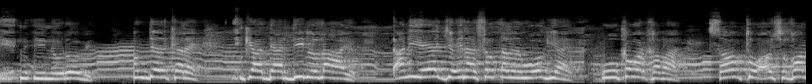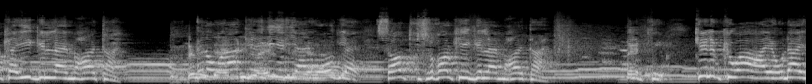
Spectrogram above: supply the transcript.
iyo nairobi. Mudada kale ninkaa daardiin la dhahayo aniga eeja inaan sal dhalan wuu ogyahay. Wuu ka warqabaa. Sababtuu shirqoolka ii gelinayo maxay tahay inuu walaalka iga yaryahay wuu ogyahay sababtuu shirqoolka ii gelinayo maxay tahay kilibkii waa haya u dhahay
